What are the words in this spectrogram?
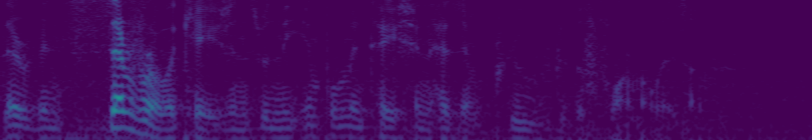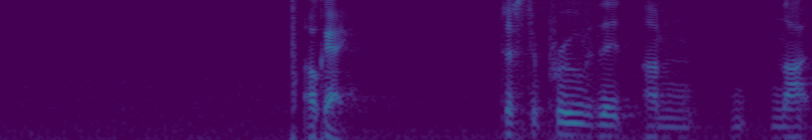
there have been several occasions when the implementation has improved the formalism. Okay, just to prove that I'm not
